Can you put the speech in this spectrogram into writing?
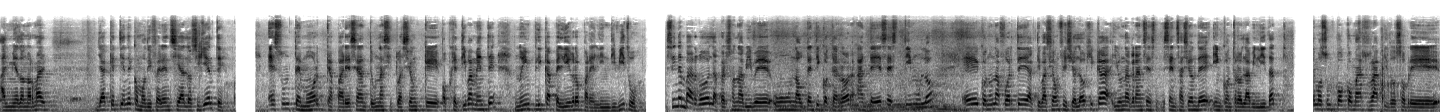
al miedo normal, ya que tiene como diferencia lo siguiente. Es un temor que aparece ante una situación que objetivamente no implica peligro para el individuo. Sin embargo, la persona vive un auténtico terror ante ese estímulo eh, con una fuerte activación fisiológica y una gran sens sensación de incontrolabilidad. Un poco más rápido sobre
